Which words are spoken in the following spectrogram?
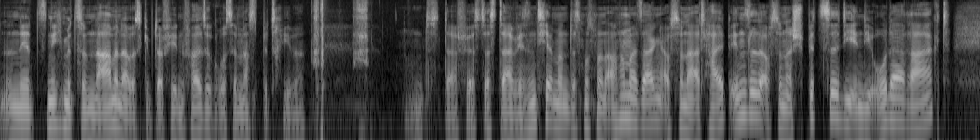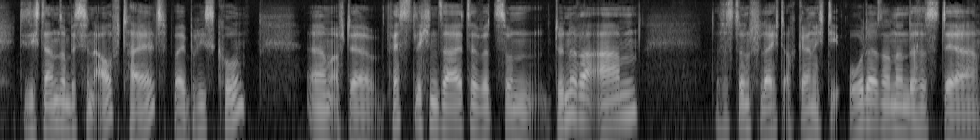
jetzt nicht mit so einem Namen, aber es gibt auf jeden Fall so große Mastbetriebe. Und dafür ist das da. Wir sind hier, das muss man auch nochmal sagen, auf so einer Art Halbinsel, auf so einer Spitze, die in die Oder ragt, die sich dann so ein bisschen aufteilt bei Briskow. Ähm, auf der westlichen Seite wird so ein dünnerer Arm. Das ist dann vielleicht auch gar nicht die Oder, sondern das ist der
